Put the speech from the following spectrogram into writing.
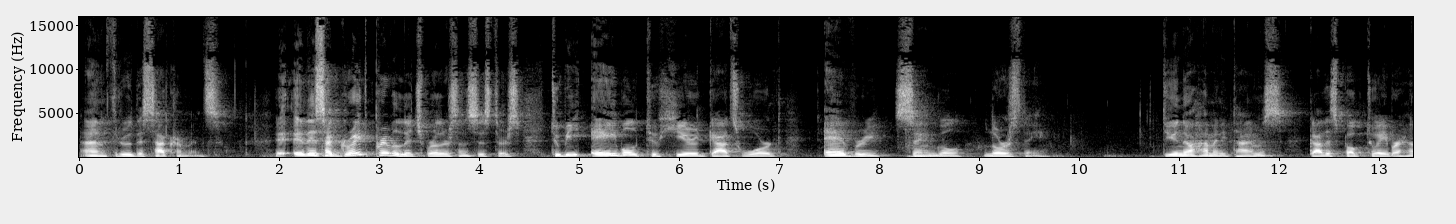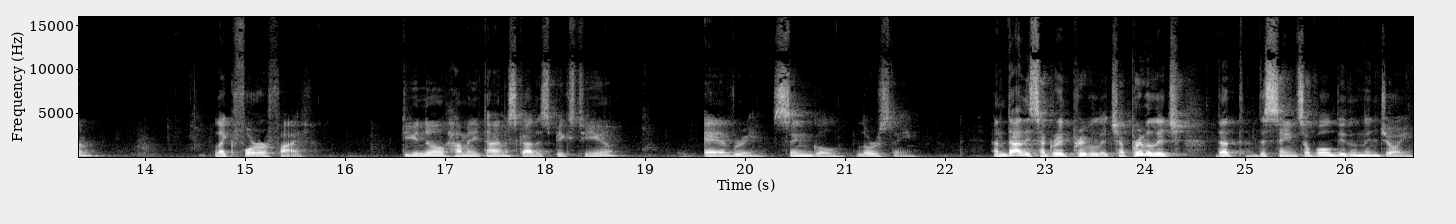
and through the sacraments. It is a great privilege, brothers and sisters, to be able to hear God's Word every single Lord's Day. Do you know how many times God spoke to Abraham? Like four or five. Do you know how many times God speaks to you? Every single Lord's Day. And that is a great privilege, a privilege that the saints of old didn't enjoy.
